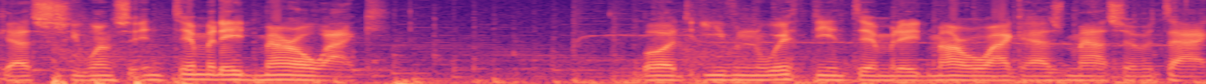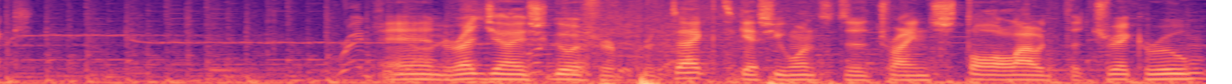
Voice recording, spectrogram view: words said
Guess he wants to intimidate Marowak. But even with the intimidate, Marowak has massive attack. And Regice goes for Protect. Guess he wants to try and stall out the Trick Room.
